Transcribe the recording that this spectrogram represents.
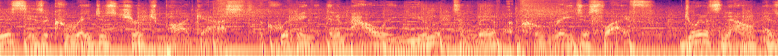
This is a Courageous Church podcast, equipping and empowering you to live a courageous life. Join us now as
